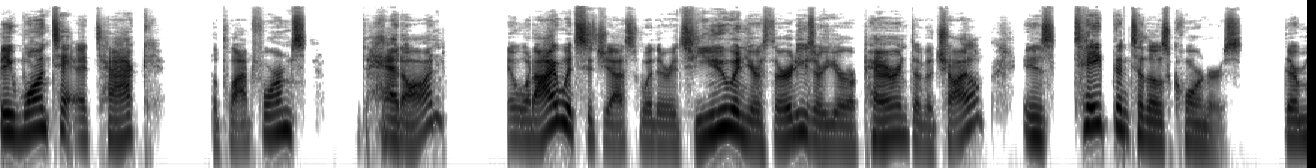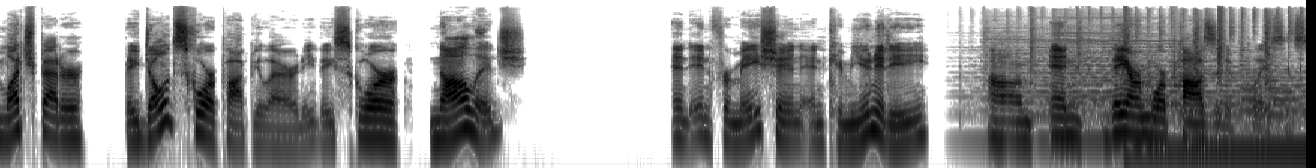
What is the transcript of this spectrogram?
they want to attack the platforms head on. And what I would suggest, whether it's you in your 30s or you're a parent of a child, is take them to those corners. They're much better. They don't score popularity, they score knowledge and information and community. Um, and they are more positive places.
